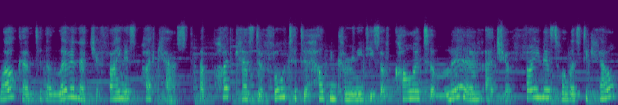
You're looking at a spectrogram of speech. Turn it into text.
Welcome to the Living at Your Finest podcast, a podcast devoted to helping communities of color to live at your finest holistic health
